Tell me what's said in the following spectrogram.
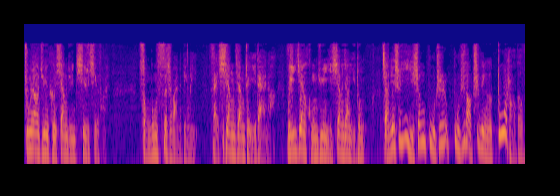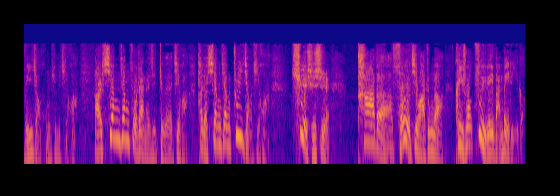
中央军和湘军七十七个团，总共四十万的兵力，在湘江这一带呢围歼红军以湘江以东。蒋介石一生不知不知道制定了多少个围剿红军的计划，而湘江作战的这这个计划，它叫湘江追剿计划，确实是他的所有计划中呢，可以说最为完备的一个。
